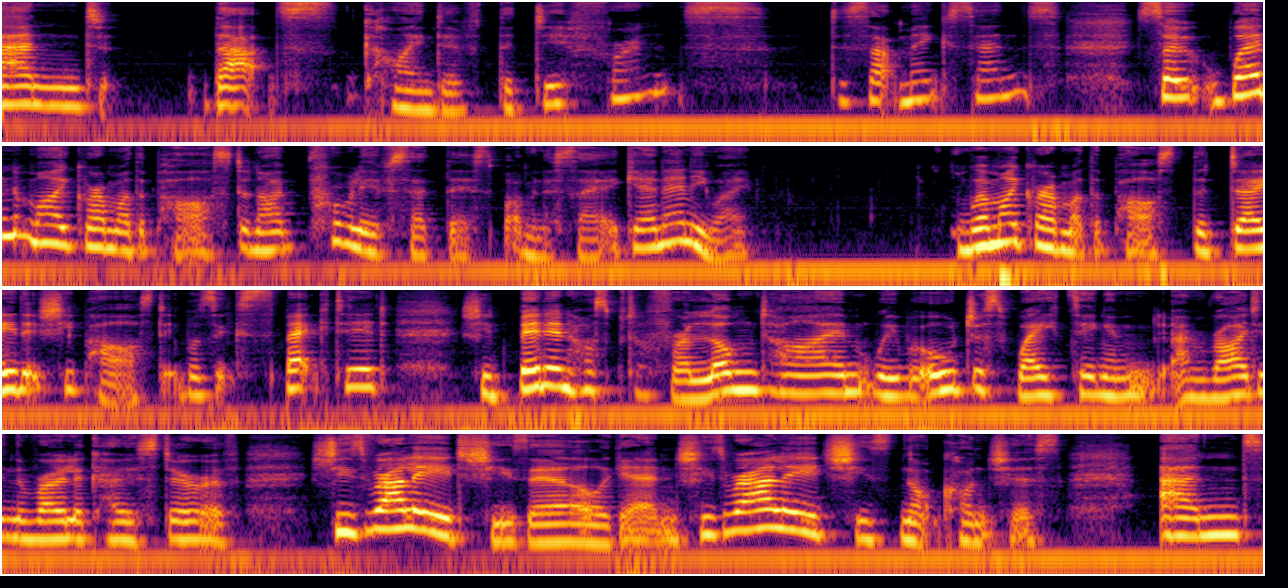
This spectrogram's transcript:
And that's kind of the difference does that make sense? So, when my grandmother passed, and I probably have said this, but I'm going to say it again anyway. When my grandmother passed, the day that she passed, it was expected. She'd been in hospital for a long time. We were all just waiting and, and riding the roller coaster of she's rallied, she's ill again, she's rallied, she's not conscious. And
